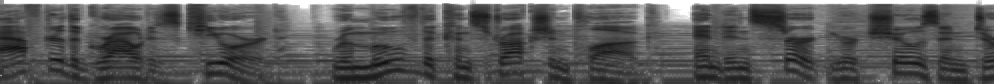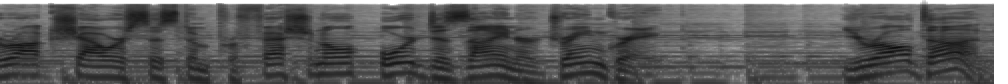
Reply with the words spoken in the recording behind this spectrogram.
After the grout is cured, remove the construction plug and insert your chosen Durock Shower System Professional or Designer drain grate. You're all done.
